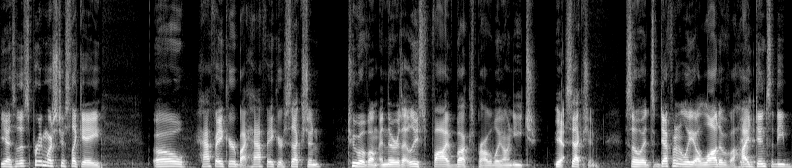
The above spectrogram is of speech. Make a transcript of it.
Yeah, so that's pretty much just like a oh half acre by half acre section, two of them, and there's at least five bucks probably on each Yeah. section. So it's definitely a lot of a high density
